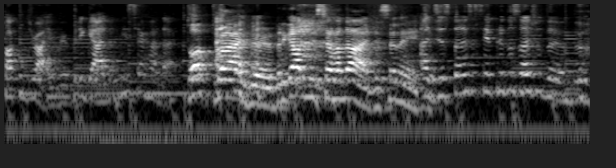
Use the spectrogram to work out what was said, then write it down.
top driver. Obrigada, Mr. Haddad. Top driver, obrigado, Mr. Haddad, excelente. A distância sempre nos ajudando.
